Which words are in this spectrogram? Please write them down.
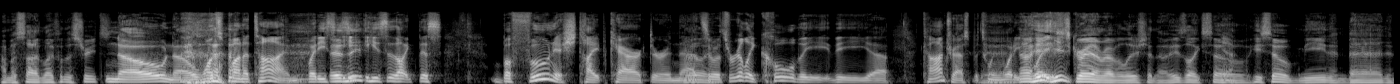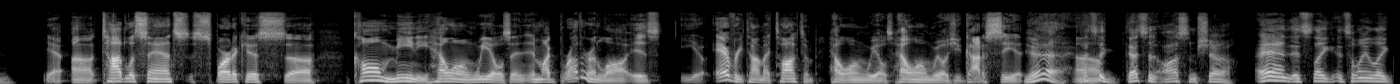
Homicide: Life on the Streets. no, no, Once Upon a Time, but he's Is he? he's like this buffoonish type character in that. Really? So it's really cool the the uh, contrast between what he no, plays. he, he's great on Revolution though. He's like so he's so mean and bad and Yeah, uh, Todd Lasance, Spartacus, uh, Colm Meaney, Hell on Wheels, and, and my brother-in-law is you know every time I talk to him, Hell on Wheels, Hell on Wheels, you got to see it. yeah, that's a that's an awesome show. And it's like it's only like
